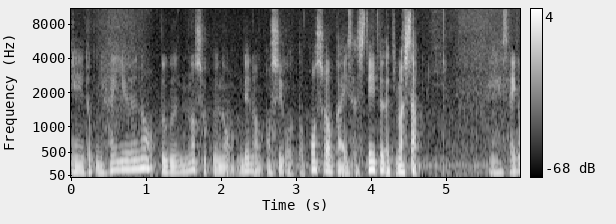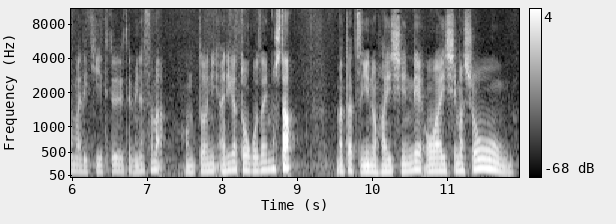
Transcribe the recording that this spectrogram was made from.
えー、特に俳優の部分の職能でのお仕事を紹介させていただきました。え最後まで聞いていただいた皆様本当にありがとうございました。また次の配信でお会いしましょう。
